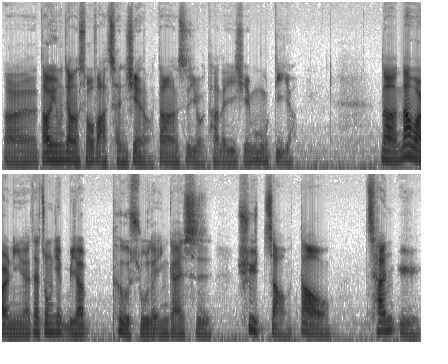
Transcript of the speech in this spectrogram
呃，导演用这样的手法呈现啊，当然是有他的一些目的啊。那纳瓦尔尼呢，在中间比较特殊的，应该是去找到。参与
